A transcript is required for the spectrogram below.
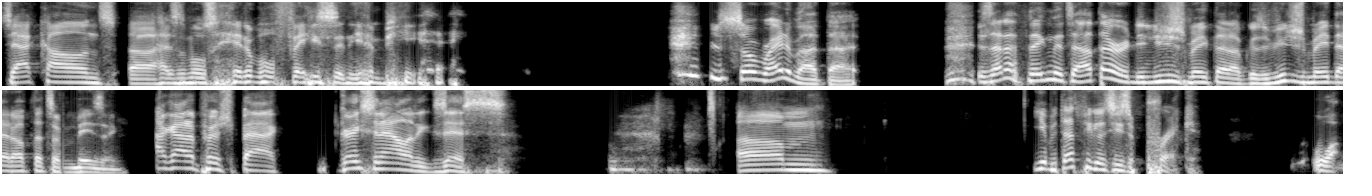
Zach Collins uh, has the most hittable face in the NBA. You're so right about that. Is that a thing that's out there, or did you just make that up? Because if you just made that up, that's amazing. I gotta push back. Grayson Allen exists. Um, yeah, but that's because he's a prick. What?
